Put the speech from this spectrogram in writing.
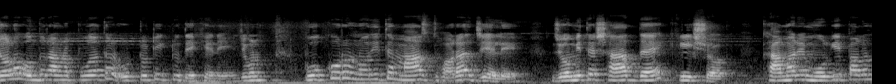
চলো বন্ধুরা, আমরা পুরাতার উত্তরটি একটু দেখে নিই। যেমন, পুকুর ও নদীতে মাছ ধরা জেলে, জমিতে সার দেয় কৃষক, খামারে মুরগি পালন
